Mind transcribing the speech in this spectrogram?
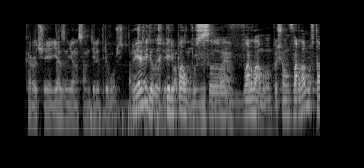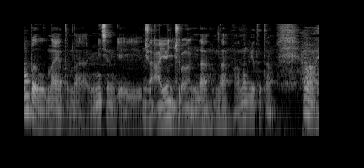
Короче, я за нее на самом деле тревожусь. Ну, я видел их перепалку с э, Варламовым. Причем Варламов там был на этом, на митинге. И да, а ее не было. Да, да, она где-то там. Ой,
